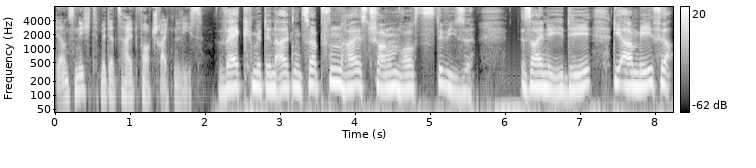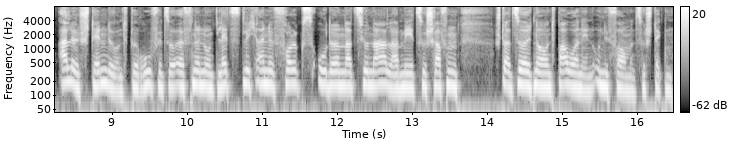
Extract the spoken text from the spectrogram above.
der uns nicht mit der Zeit fortschreiten ließ. Weg mit den alten Zöpfen heißt Scharnhorsts Devise. Seine Idee, die Armee für alle Stände und Berufe zu öffnen und letztlich eine Volks- oder Nationalarmee zu schaffen, statt Söldner und Bauern in Uniformen zu stecken.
